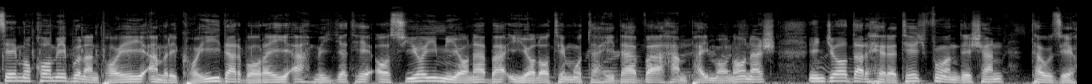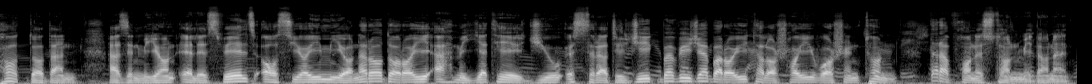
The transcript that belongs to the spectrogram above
سه مقام بلندپایه امریکایی درباره اهمیت آسیای میانه به ایالات متحده و همپیمانانش اینجا در Heritage Foundation توضیحات دادند از این میان الیس ویلز آسیای میانه را دارای اهمیت جیو استراتژیک به ویژه برای تلاش های واشنگتن در افغانستان می داند.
